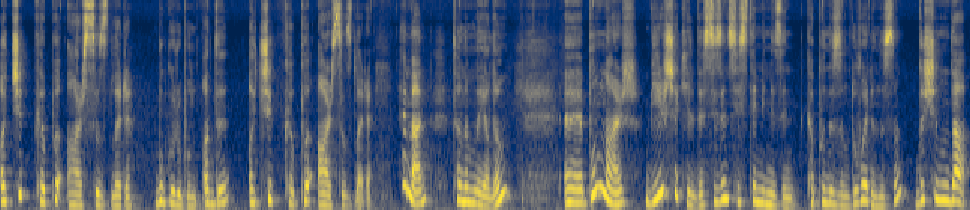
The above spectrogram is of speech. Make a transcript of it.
Açık Kapı Arsızları. Bu grubun adı Açık Kapı Arsızları. Hemen tanımlayalım. Ee, bunlar bir şekilde sizin sisteminizin, kapınızın, duvarınızın dışında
